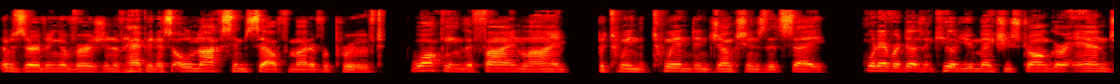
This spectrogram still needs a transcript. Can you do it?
observing a version of happiness old Knox himself might have approved, walking the fine line between the twinned injunctions that say, whatever doesn't kill you makes you stronger, and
